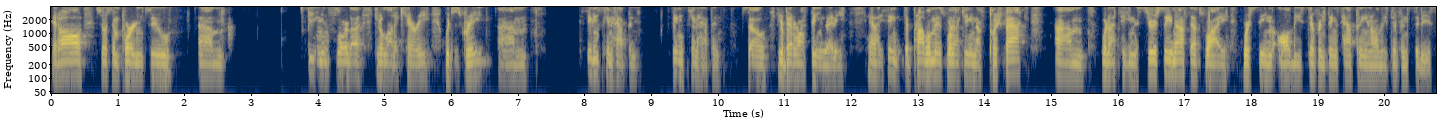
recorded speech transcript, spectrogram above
at all. So it's important to um, being in Florida, get a lot of carry, which is great. Um, things can happen. Things can happen. So you're better off being ready. And I think the problem is we're not getting enough pushback. Um, we're not taking this seriously enough. That's why we're seeing all these different things happening in all these different cities.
